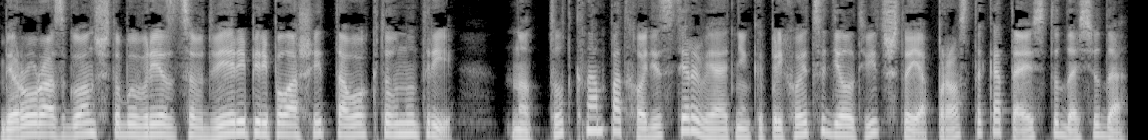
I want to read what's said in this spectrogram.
Беру разгон, чтобы врезаться в дверь и переполошить того, кто внутри — но тут к нам подходит стервятник, и приходится делать вид, что я просто катаюсь туда-сюда.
